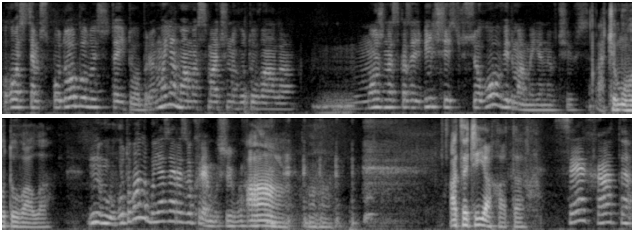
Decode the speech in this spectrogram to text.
гостям сподобалось, та й добре. Моя мама смачно готувала. Можна сказати, більшість всього від мами я навчився. А чому готувала? Ну, готувала, бо я зараз окремо живу. А, ага. А це чия хата? Це хата,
